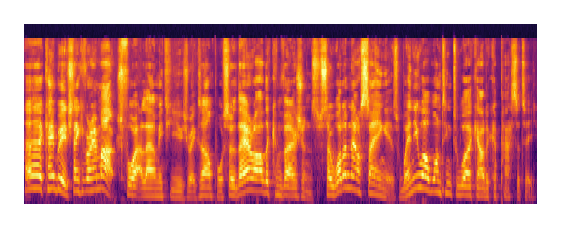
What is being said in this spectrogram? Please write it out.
Uh, Cambridge, thank you very much for allowing me to use your example. So there are the conversions. So what I'm now saying is, when you are wanting to work out a capacity,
